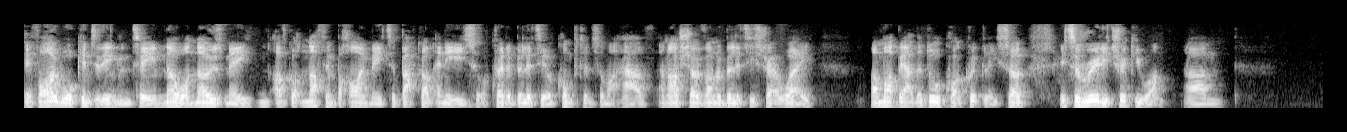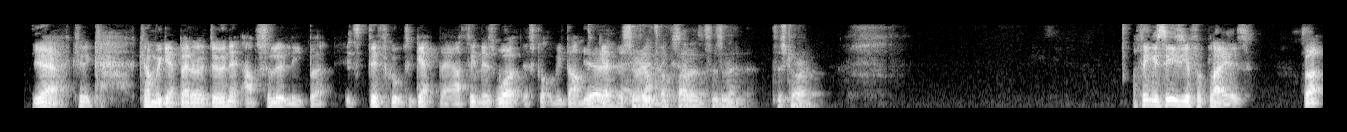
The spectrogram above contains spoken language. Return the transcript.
If I walk into the England team, no one knows me. I've got nothing behind me to back up any sort of credibility or competence I might have, and I show vulnerability straight away. I might be out the door quite quickly. So it's a really tricky one. Um, yeah, c- can we get better at doing it? Absolutely, but it's difficult to get there. I think there's work that's got to be done to yeah get there. it's a really tough makes sense. balance isn't it to strike I think it's easier for players, but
